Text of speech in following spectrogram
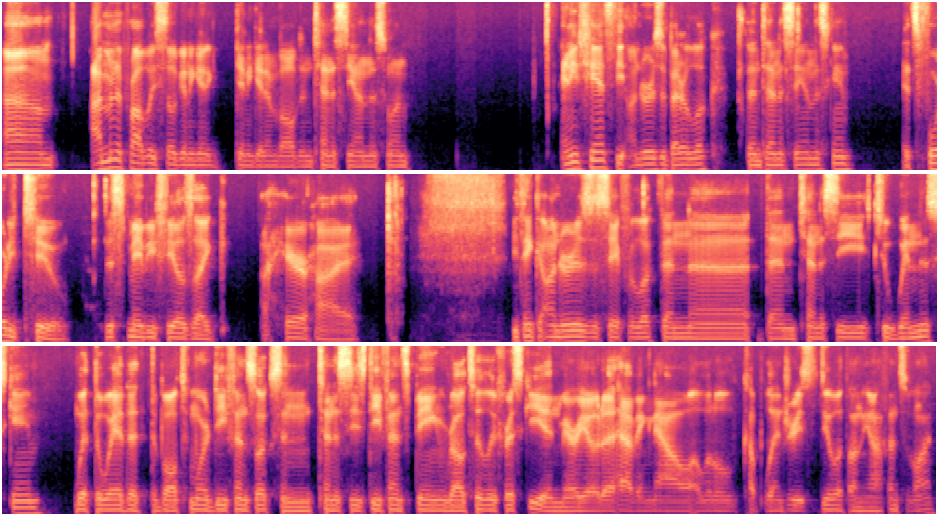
Um, I'm gonna probably still gonna get gonna get involved in Tennessee on this one. Any chance the under is a better look than Tennessee in this game? It's 42. This maybe feels like a hair high. You think under is a safer look than uh, than Tennessee to win this game with the way that the Baltimore defense looks and Tennessee's defense being relatively frisky and Mariota having now a little couple injuries to deal with on the offensive line.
